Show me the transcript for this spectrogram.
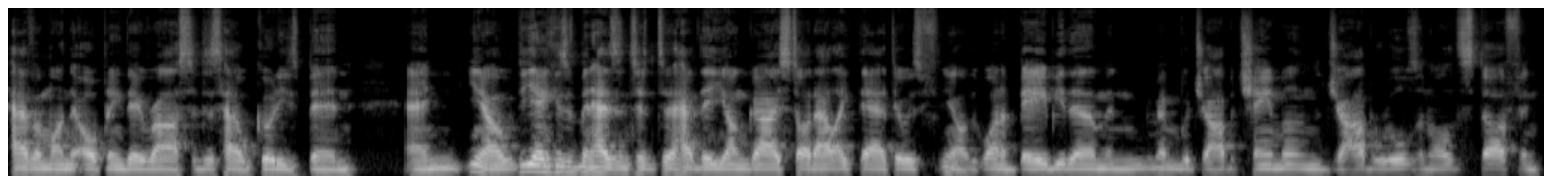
have him on the opening day roster, just how good he's been. And you know the Yankees have been hesitant to have their young guys start out like that. There was you know they want to baby them and remember Joba Chamberlain, the Joba Rules and all this stuff, and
